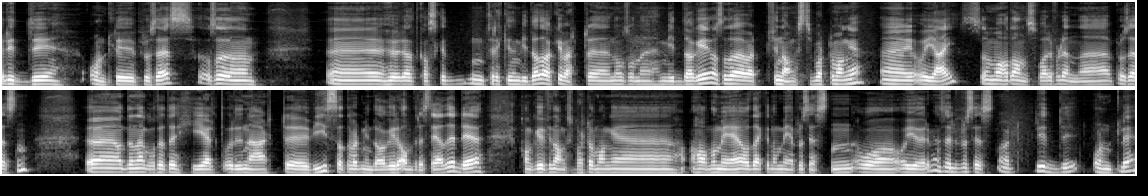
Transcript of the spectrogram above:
ryddig, ordentlig prosess. Altså, hører at Kaski trekker en middag. Det har ikke vært uh, noen sånne middager. altså Det har vært Finansdepartementet uh, og jeg som har hatt ansvaret for denne prosessen. og Den har gått etter helt ordinært vis. At det har vært middager andre steder, det kan ikke Finansdepartementet ha noe med. og Det er ikke noe med prosessen å, å gjøre. Men selve prosessen har vært ryddig, ordentlig.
